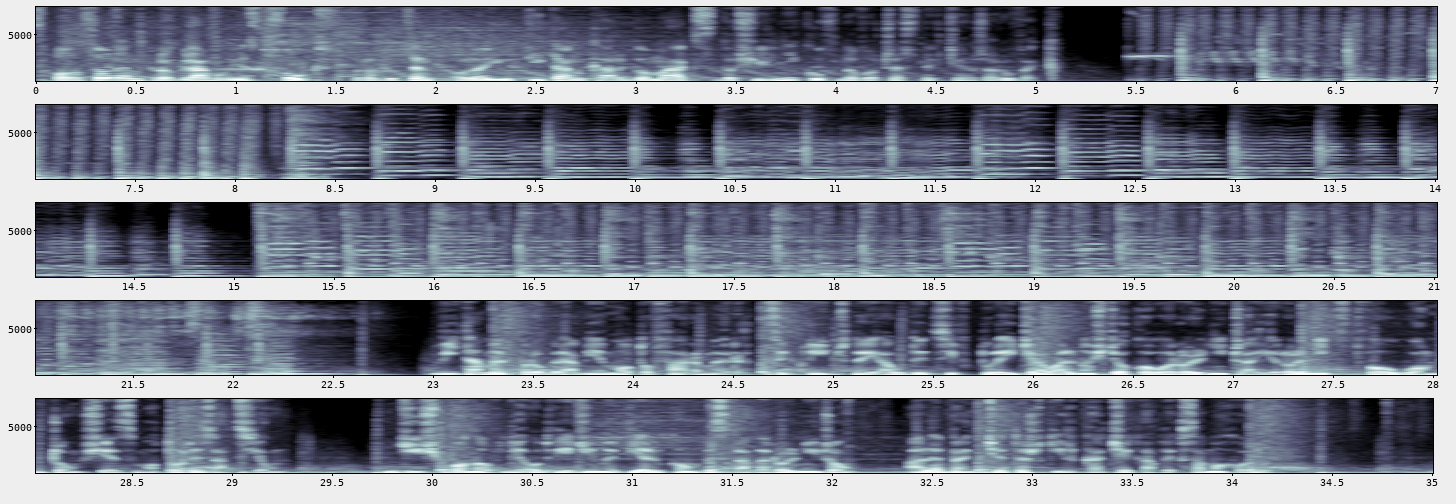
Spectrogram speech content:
Sponsorem programu jest Fuchs, producent oleju Titan Cargo Max do silników nowoczesnych ciężarówek. Witamy w programie Motofarmer, cyklicznej audycji, w której działalność okołorolnicza i rolnictwo łączą się z motoryzacją. Dziś ponownie odwiedzimy wielką wystawę rolniczą, ale będzie też kilka ciekawych samochodów.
